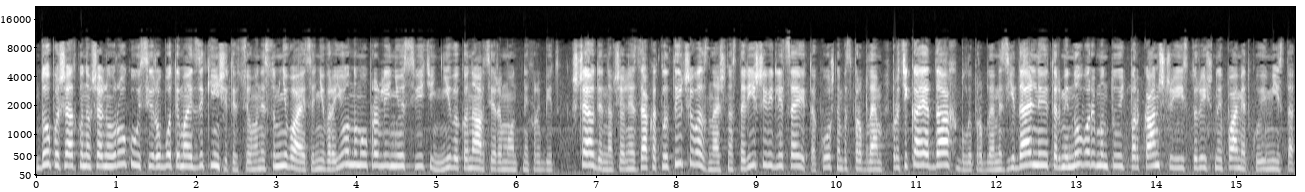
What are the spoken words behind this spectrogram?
До початку навчального року усі роботи мають закінчити. В цьому не сумніваються ні в районному управлінні освіті, ні виконавці ремонтних робіт. Ще один навчальний заклад Летичева, значно старіший від ліцею, також не без проблем. Протікає дах, були проблеми з їдальнею. Терміново ремонтують паркан, що є історичною пам'яткою міста.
